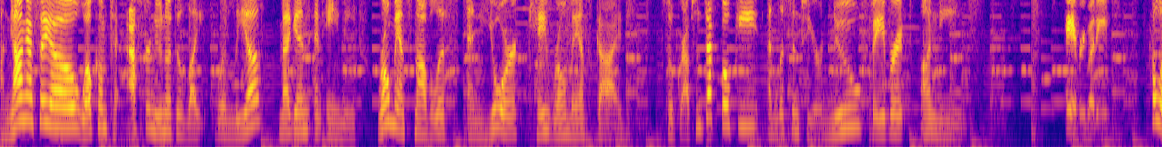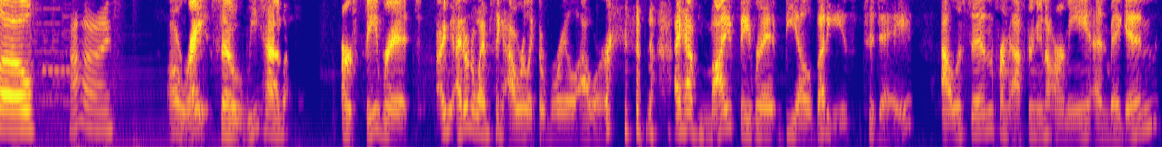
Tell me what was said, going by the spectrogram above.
Annyeonghaseyo! Welcome to Afternoona Delight, where Lia, Megan, and Amy, romance novelists, and your K-romance guides. So grab some tteokbokki and listen to your new favorite unnies. Hey, everybody. Hello. Hi. All right. So we have our favorite. I mean, I don't know why I'm saying hour like the royal hour. I have my favorite BL buddies today Alison from Afternoona Army and Megan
